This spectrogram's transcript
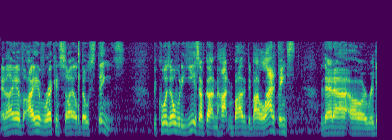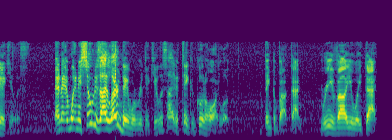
and I have I have reconciled those things because over the years I've gotten hot and bothered about a lot of things that uh, are ridiculous. And when as soon as I learned they were ridiculous, I had to take a good hard look, think about that, reevaluate that.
